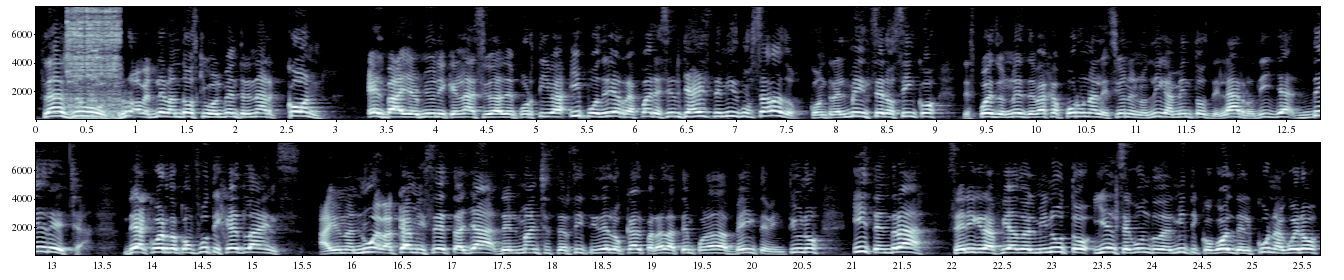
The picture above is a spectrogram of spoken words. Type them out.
Flash News, Robert Lewandowski volvió a entrenar con el Bayern Múnich en la ciudad deportiva y podría reaparecer ya este mismo sábado contra el Main 05 después de un mes de baja por una lesión en los ligamentos de la rodilla derecha. De acuerdo con Footy Headlines, hay una nueva camiseta ya del Manchester City de local para la temporada 2021 y tendrá serigrafiado el minuto y el segundo del mítico gol del Kun Agüero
